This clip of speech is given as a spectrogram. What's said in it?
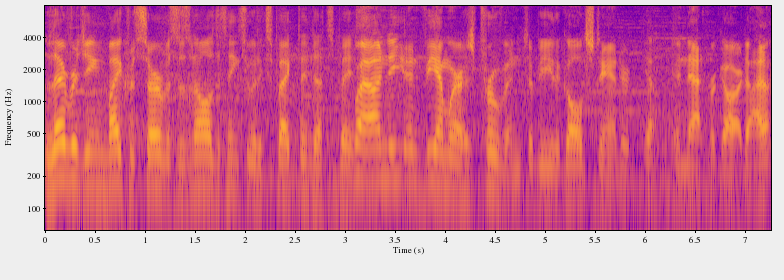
leveraging microservices and all the things you would expect in that space. Well, and, and VMware has proven to be the gold standard yep. in that regard. I,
